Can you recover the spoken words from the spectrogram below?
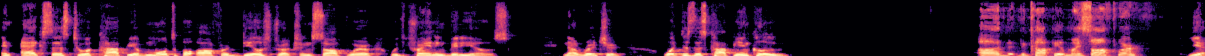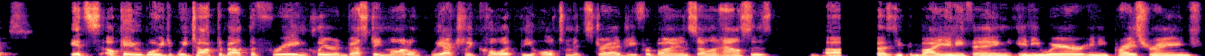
and access to a copy of multiple offer deal structuring software with training videos. Now, Richard, what does this copy include? Uh, the, the copy of my software? Yes. It's okay. Well, we, we talked about the free and clear investing model. We actually call it the ultimate strategy for buying and selling houses. Mm-hmm. Uh, because you can buy anything, anywhere, any price range.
